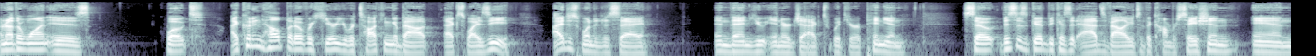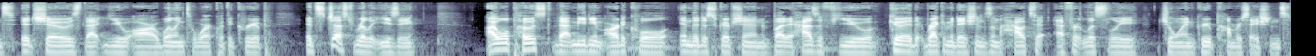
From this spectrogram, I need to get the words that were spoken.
Another one is, quote, I couldn't help but overhear you were talking about XYZ. I just wanted to say, and then you interject with your opinion. So, this is good because it adds value to the conversation and it shows that you are willing to work with the group. It's just really easy. I will post that Medium article in the description, but it has a few good recommendations on how to effortlessly join group conversations.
